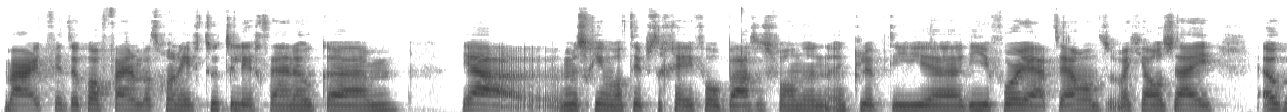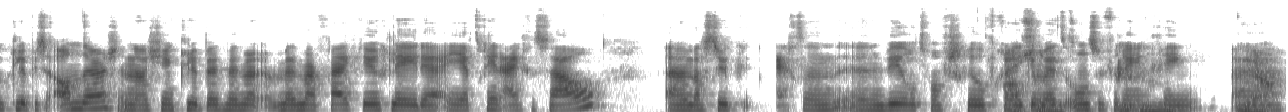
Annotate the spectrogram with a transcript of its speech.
maar ik vind het ook wel fijn om dat gewoon even toe te lichten. En ook um, ja, misschien wat tips te geven op basis van een, een club die, uh, die je voor je hebt. Hè? Want wat je al zei, elke club is anders. En als je een club bent met maar, met maar vijf jeugdleden en je hebt geen eigen zaal... dat is natuurlijk echt een, een wereld van verschil vergeleken met onze vereniging. Uh, ja.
